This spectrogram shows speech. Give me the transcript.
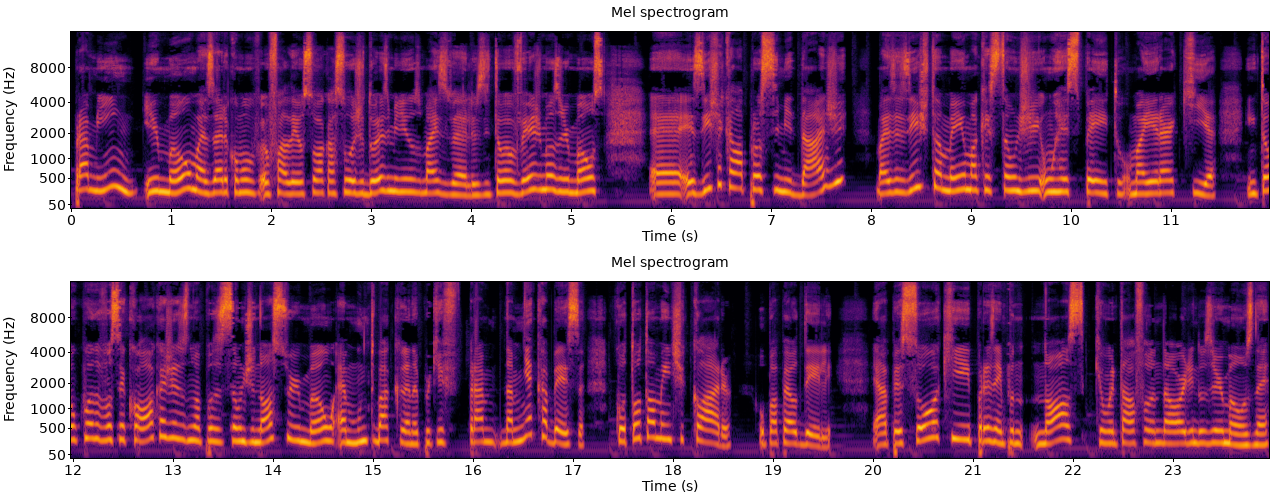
pra mim, irmão mais velho, como eu falei, eu sou a caçula de dois meninos mais velhos, então eu vejo meus irmãos, é, existe aquela proximidade, mas existe também uma questão de um respeito, uma hierarquia. Então, quando você coloca Jesus numa posição de nosso irmão, é muito bacana, porque pra, na minha cabeça ficou totalmente claro o papel dele. É a pessoa que, por exemplo, nós, que eu tava falando da ordem dos irmãos, né?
